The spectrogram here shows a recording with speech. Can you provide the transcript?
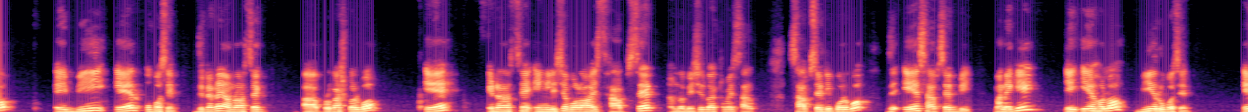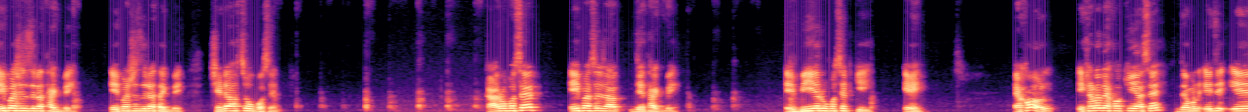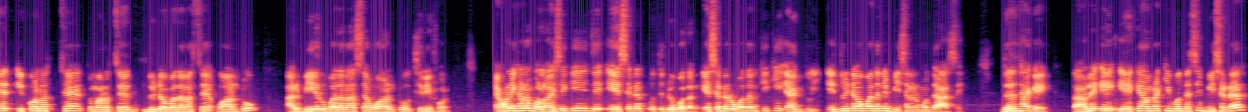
এই বি এর উপসেট যেটাতে আমরা হচ্ছে প্রকাশ করব। এ এটা হচ্ছে ইংলিশে বলা হয় সাবসেট আমরা বেশিরভাগ সময় সাবসেটই পড়ব যে এ সাবসেট বি মানে কি? এই এ হলো বি এর উপসেট। এই পাশে যেটা থাকবে, এই পাশে যেটা থাকবে, সেটা হচ্ছে উপসেট। কার উপসেট? এই পাশে যে থাকবে। এই বি এর উপসেট কি? এ এখন, এখানে দেখো কি আছে? যেমন এই যে এ ইকুয়াল হচ্ছে, তোমার হচ্ছে দুইটা উপাদান আছে ওয়ান টু আর বি এর উপাদান আছে ওয়ান টু থ্রি ফোর এখন এখানে বলা হয়েছে কি যে এ সেটের প্রতিটি উপাদান। এ সেটের উপাদান কি কি? এক, দুই। এই দুইটা উপাদানই বি সেটের মধ্যে আছে। যদি থাকে, তাহলে এই এ কে আমরা কি বলতেছি? বি সেটের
